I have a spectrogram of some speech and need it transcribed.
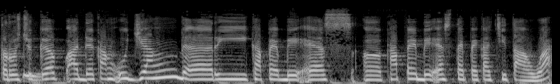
Terus juga ada Kang Ujang dari KPBS eh, KPBS TPK Citawa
